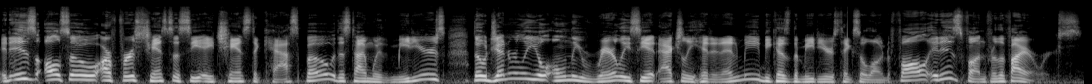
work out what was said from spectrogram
It is also our first chance to see a chance to cast bow, this time with meteors, though generally you'll only rarely see it actually hit an enemy because the meteors take so long to fall, it is fun for the fireworks works.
